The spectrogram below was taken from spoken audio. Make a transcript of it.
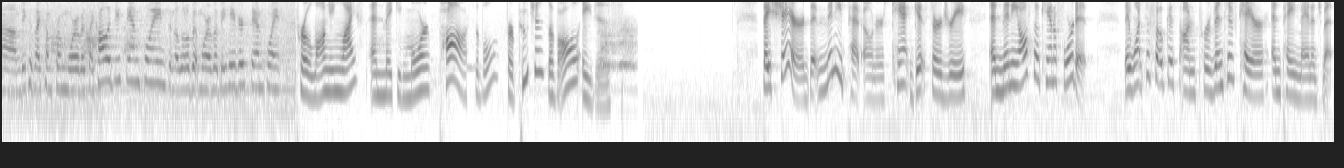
um, because I come from more of a psychology standpoint and a little bit more of a behavior standpoint. Prolonging life and making more possible for pooches of all ages. They shared that many pet owners can't get surgery and many also can't afford it. They want to focus on preventive care and pain management.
